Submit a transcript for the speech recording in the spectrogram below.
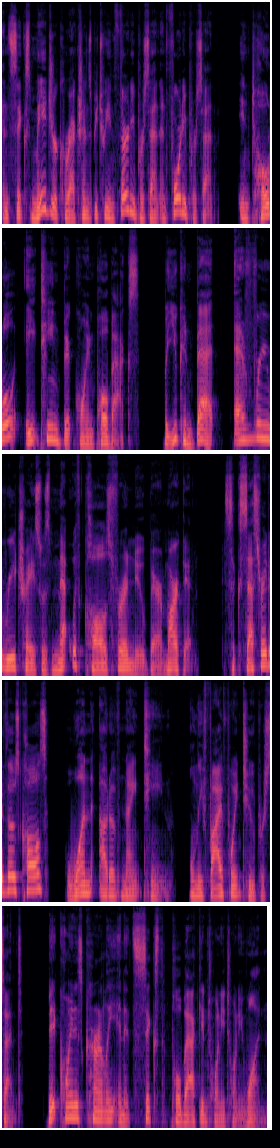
and six major corrections between 30% and 40%. In total, 18 Bitcoin pullbacks. But you can bet every retrace was met with calls for a new bear market. Success rate of those calls 1 out of 19, only 5.2%. Bitcoin is currently in its sixth pullback in 2021.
